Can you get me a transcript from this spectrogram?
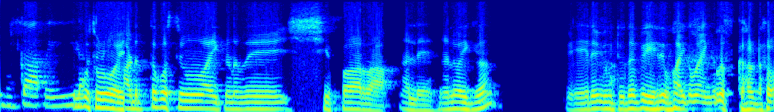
എനിക്കറിയില്ല. അടുത്ത ക്വസ്റ്റ്യൻ വായിക്കണത് ഷിഫാറ. അല്ലേ? അങ്ങനെ വായിക്കുക. പേര് യൂട്യൂബിലെ പേര് വായിക്കാൻ ഭയങ്കര റിസ്ക് ആട്ടോ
